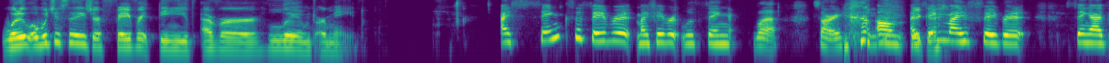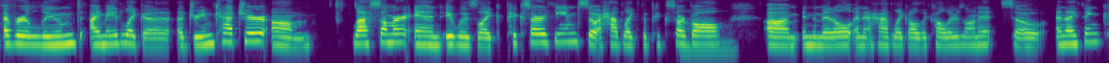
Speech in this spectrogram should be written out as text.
what, what would you say is your favorite thing you've ever loomed or made? I think the favorite, my favorite thing, bleh, sorry. um, I think my favorite thing I've ever loomed, I made like a, a dream catcher um last summer and it was like Pixar themed. So it had like the Pixar oh. ball um in the middle and it had like all the colors on it. So and I think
